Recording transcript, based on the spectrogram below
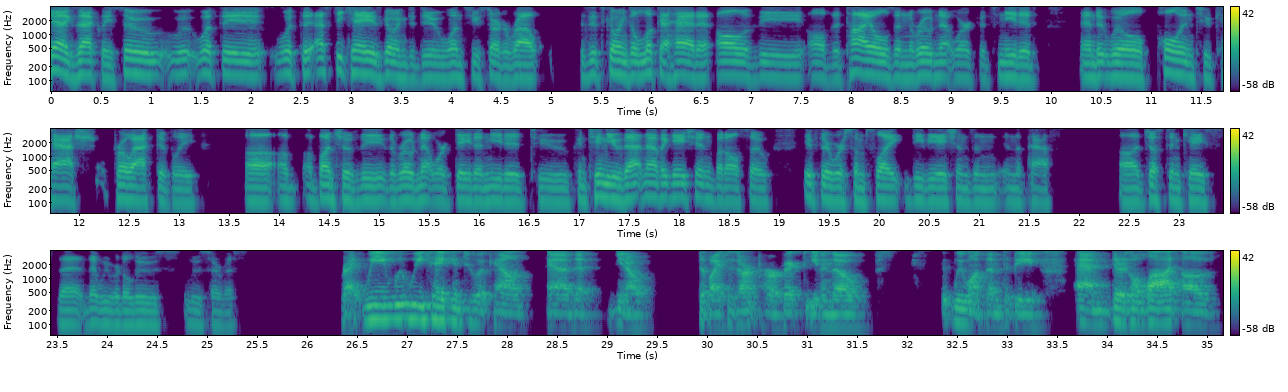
Yeah, exactly. So what the what the SDK is going to do once you start a route is it's going to look ahead at all of the all of the tiles and the road network that's needed, and it will pull into cache proactively uh, a, a bunch of the the road network data needed to continue that navigation, but also if there were some slight deviations in in the path, uh, just in case that that we were to lose lose service. Right. We we, we take into account uh, that you know devices aren't perfect, even though we want them to be, and there's a lot of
